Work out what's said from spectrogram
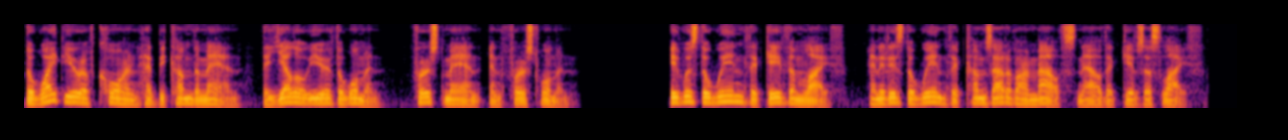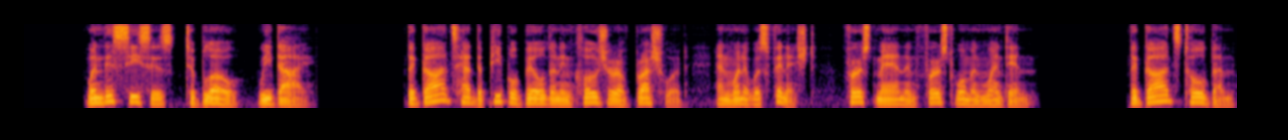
The white ear of corn had become the man, the yellow ear the woman, first man and first woman. It was the wind that gave them life, and it is the wind that comes out of our mouths now that gives us life. When this ceases to blow, we die. The gods had the people build an enclosure of brushwood, and when it was finished, first man and first woman went in. The gods told them,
